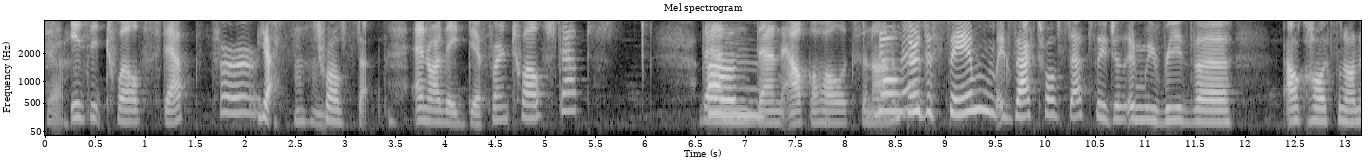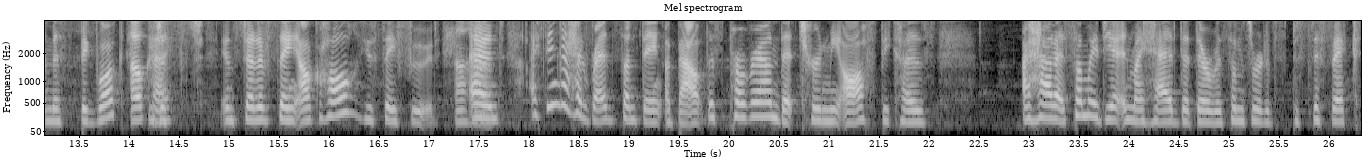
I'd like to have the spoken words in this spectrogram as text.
Yeah. Is it twelve step for? Yes, Mhm. twelve step. And are they different twelve steps than Um, than Alcoholics Anonymous? No, they're the same exact 12 steps. They just and we read the Alcoholics Anonymous big book. You Okay. just instead of saying alcohol, you say food. Uh-huh. And I think I had read something about this program that turned me off because I had uh, some idea in my head that there was some sort of specific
